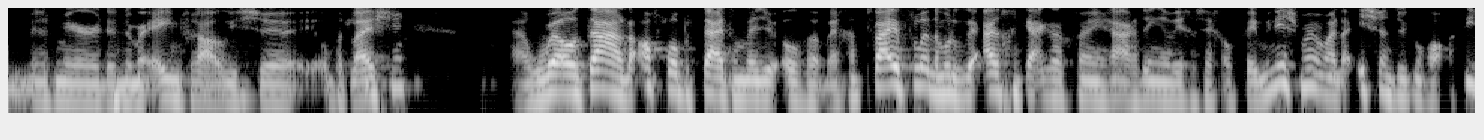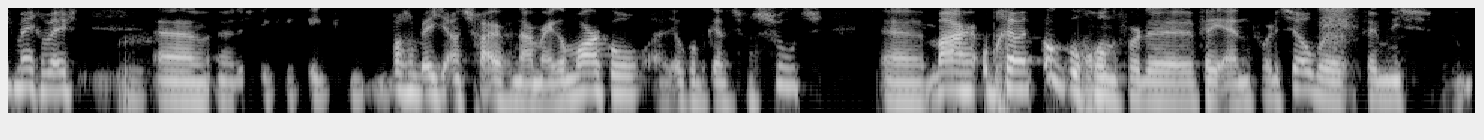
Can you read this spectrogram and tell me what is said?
min of meer de nummer één vrouw is eh, op het lijstje. Eh, hoewel ik daar de afgelopen tijd een beetje over ben gaan twijfelen. Dan moet ik weer uit gaan kijken dat ik geen rare dingen weer ga zeggen over feminisme. Maar daar is ze natuurlijk nogal actief mee geweest. Eh, eh, dus ik, ik, ik was een beetje aan het schuiven naar Meghan Markle. eh, ook al bekend is van Suits. Eh, maar op een gegeven moment ook begon voor de VN. Voor hetzelfde feministische te doen.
